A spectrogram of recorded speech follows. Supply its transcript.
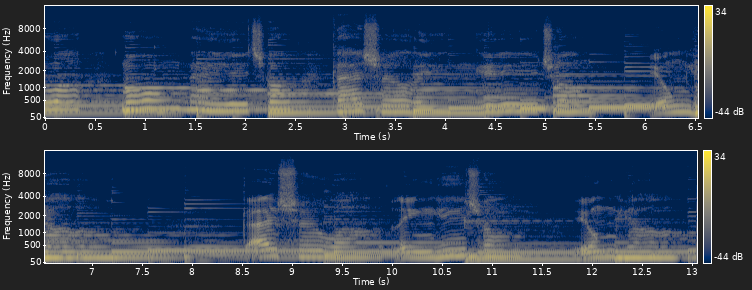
我梦寐以求，该是另一种拥有，该是我另一种拥有。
